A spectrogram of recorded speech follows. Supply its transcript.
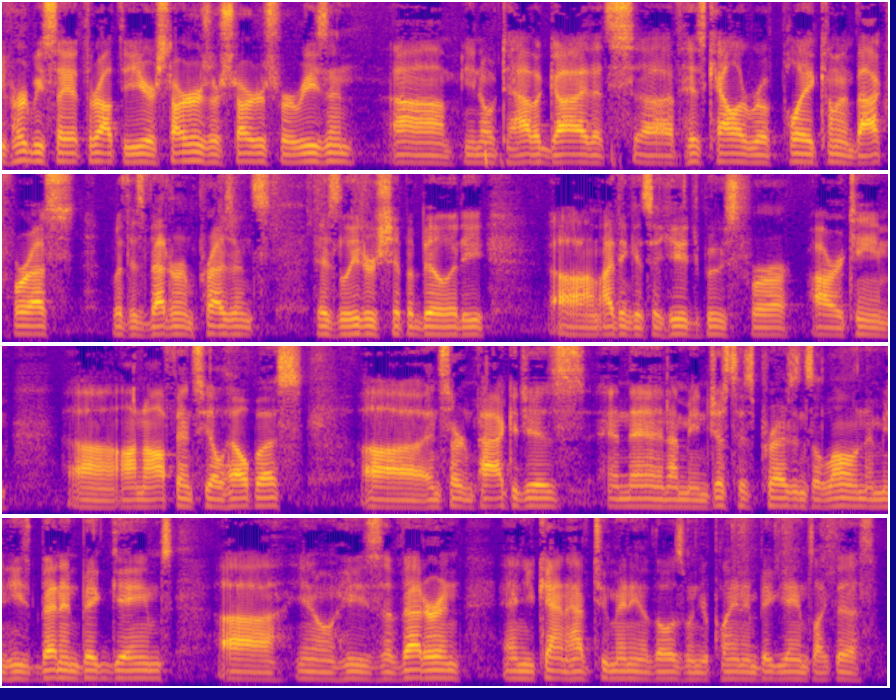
You've heard me say it throughout the year. Starters are starters for a reason. Um, you know, to have a guy that's uh, his caliber of play coming back for us with his veteran presence, his leadership ability, um, I think it's a huge boost for our team. Uh, on offense, he'll help us uh, in certain packages, and then I mean, just his presence alone. I mean, he's been in big games. Uh, you know, he's a veteran, and you can't have too many of those when you're playing in big games like this.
